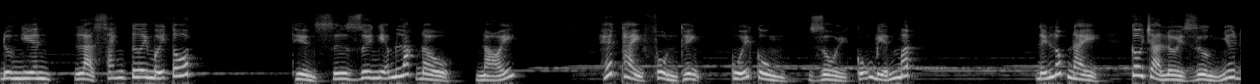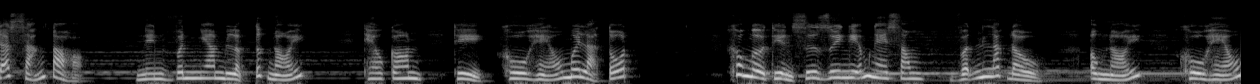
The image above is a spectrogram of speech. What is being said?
Đương nhiên là xanh tươi mới tốt. Thiền sư Duy Nghiễm lắc đầu, nói Hết thảy phồn thịnh, cuối cùng rồi cũng biến mất. Đến lúc này, câu trả lời dường như đã sáng tỏ, nên Vân Nham lập tức nói, theo con thì khô héo mới là tốt. Không ngờ thiền sư Duy Nghiễm nghe xong vẫn lắc đầu. Ông nói, khô héo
